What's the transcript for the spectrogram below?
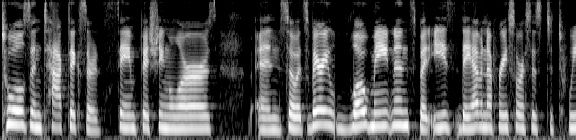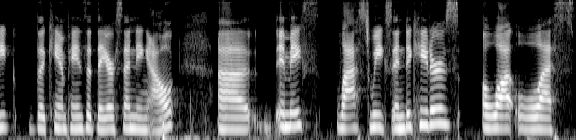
tools and tactics or same phishing lures. And so it's very low maintenance but easy, they have enough resources to tweak the campaigns that they are sending out. Uh, it makes last week's indicators a lot less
